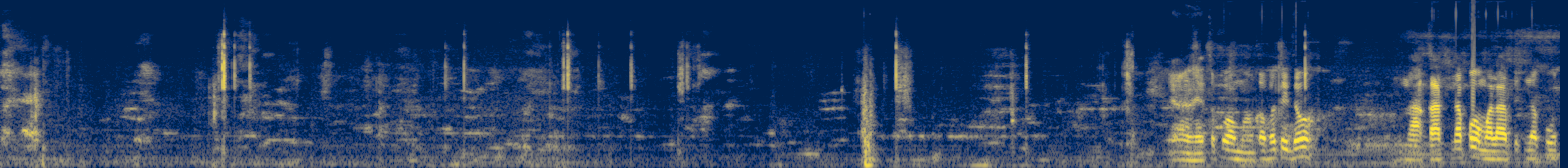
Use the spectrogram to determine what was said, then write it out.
Yan, ito po mga kapatid oh. Nakat na po, malapit na po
